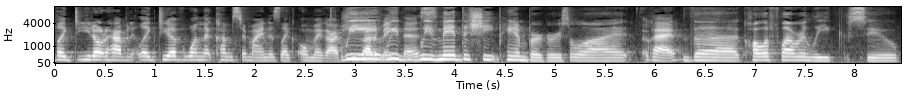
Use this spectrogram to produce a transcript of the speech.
Like, do you don't have any? Like, do you have one that comes to mind? Is like, oh my gosh, you We, got to make we, this. we've made the sheep hamburgers a lot. okay. The cauliflower leek soup.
